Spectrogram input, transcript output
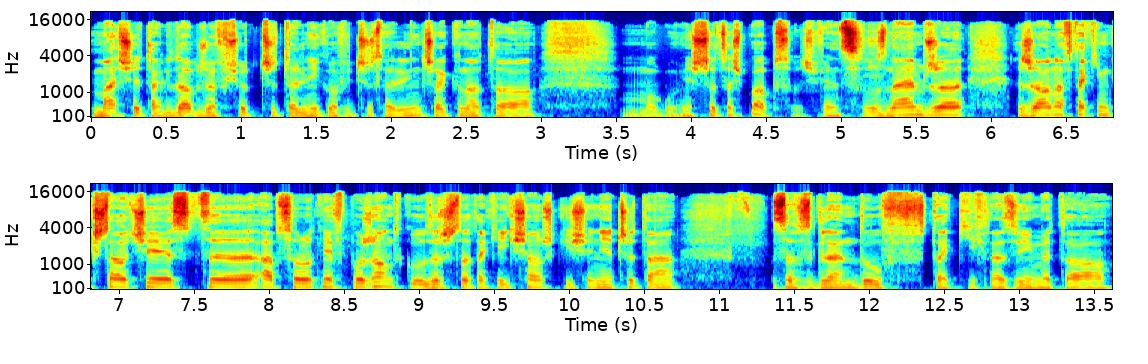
ma się tak dobrze wśród czytelników i czytelniczek, no to mogłem jeszcze coś popsuć. Więc uznałem, że, że ona w takim kształcie jest e, absolutnie w porządku. Zresztą takiej książki się nie czyta ze względów takich, nazwijmy to,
